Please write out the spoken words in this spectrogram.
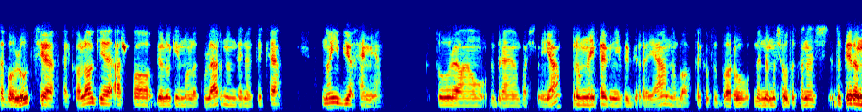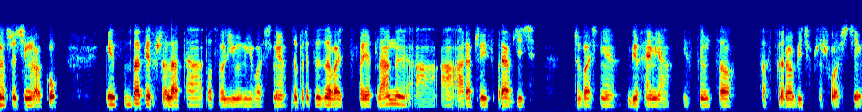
ewolucję, ekologię, aż po biologię molekularną, genetykę, no i biochemię którą wybrałem właśnie ja, którą najpewniej wybiorę ja, no bo tego wyboru będę musiał dokonać dopiero na trzecim roku. Więc dwa pierwsze lata pozwoliły mi właśnie doprecyzować swoje plany, a, a, a raczej sprawdzić, czy właśnie biochemia jest tym, co, co chcę robić w przyszłości.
